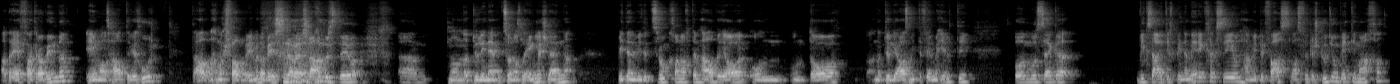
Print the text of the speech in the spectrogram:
an der FH Graubünden, ehemals HTW Chur. Der Altname gefällt mir immer noch besser, aber das ist ein anderes Thema. Ähm, und natürlich nebenzu noch ein bisschen Englisch lernen. Bin dann wieder zurückgekommen nach dem halben Jahr und, und da natürlich alles mit der Firma Hilti. Und muss sagen, wie gesagt, ich bin in Amerika und habe mich befasst, was für ein Studium ich machen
